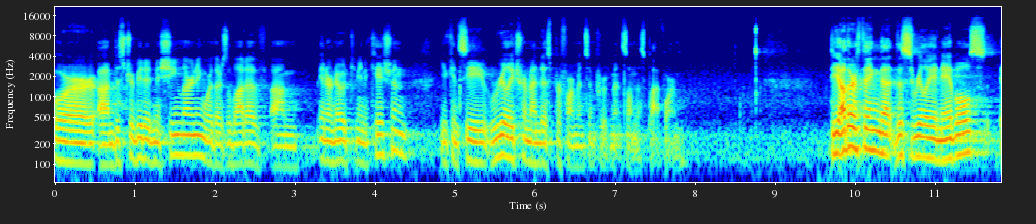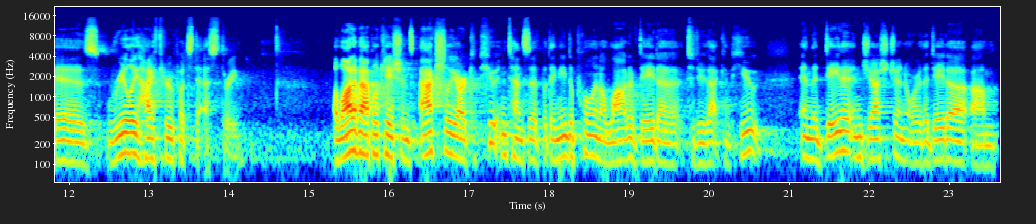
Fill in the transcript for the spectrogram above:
or um, distributed machine learning where there's a lot of um, internode communication, you can see really tremendous performance improvements on this platform. The other thing that this really enables is really high throughputs to S3. A lot of applications actually are compute intensive, but they need to pull in a lot of data to do that compute. And the data ingestion or the data um,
